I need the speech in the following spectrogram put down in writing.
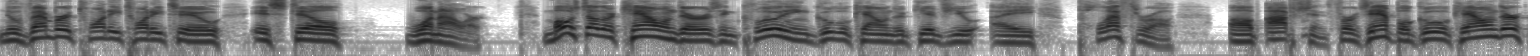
November 2022, is still one hour. Most other calendars, including Google Calendar, give you a plethora of options. For example, Google Calendar,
